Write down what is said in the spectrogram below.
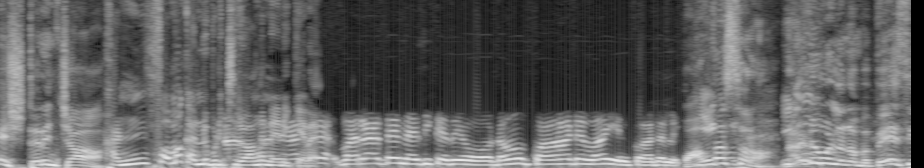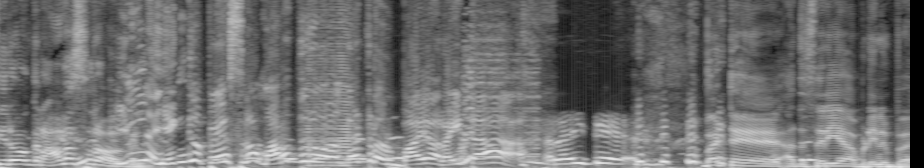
புகேஷ் தெரிஞ்சா? கன்ஃபார்மா கண்டுபிடிச்சிருவாங்கன்னு நினைக்கிறேன். வராத நதிக்கதை ஓடும். பாடவா என் பாடலை? அவசரம். நடுவுல நம்ம பேசிரோங்கிற அவசரம் இல்ல எங்க பேசுறோம்? மறந்துடுவாங்கன்ற ஒரு பயம் ரைட்டா ரைட்டு பட் அது சரியா அப்படின்னு இப்ப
